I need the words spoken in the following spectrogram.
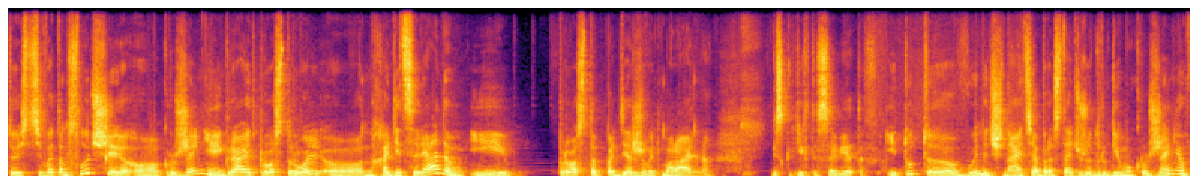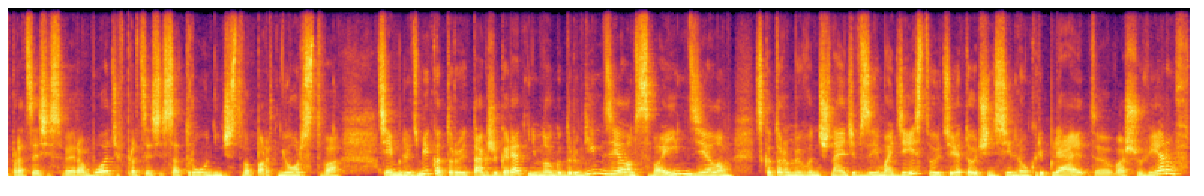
То есть в этом случае э, окружение играет просто роль э, находиться рядом и просто поддерживать морально без каких-то советов. И тут э, вы начинаете обрастать уже другим окружением в процессе своей работы, в процессе сотрудничества, партнерства, теми людьми, которые также горят немного другим делом, своим делом, с которыми вы начинаете взаимодействовать, и это очень сильно укрепляет э, вашу веру в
